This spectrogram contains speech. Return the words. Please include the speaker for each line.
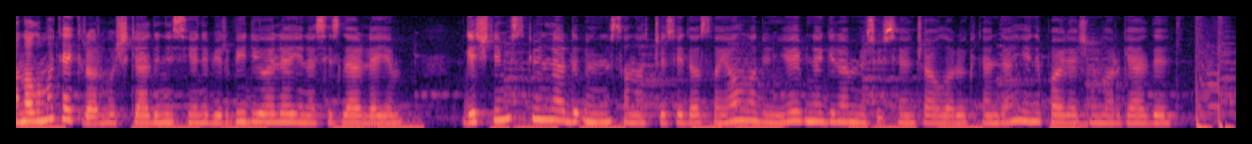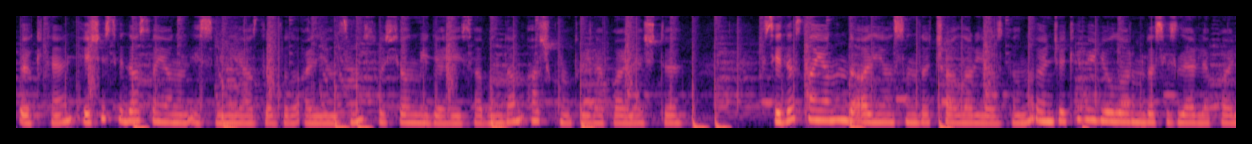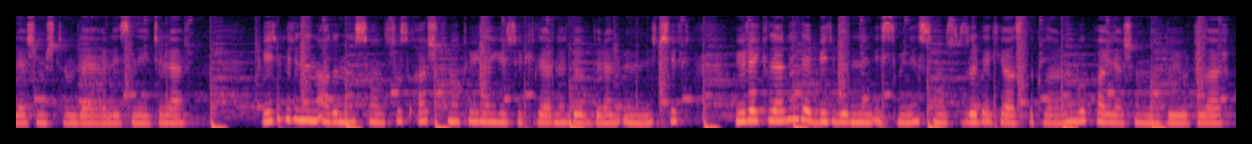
Speaker 1: Kanalıma tekrar hoş geldiniz. Yeni bir video ile yine sizlerleyim. Geçtiğimiz günlerde ünlü sanatçı Seda Sayan'la dünya evine giren müzisyen Çağlar Ökten'den yeni paylaşımlar geldi. Ökten, eşi Seda Sayan'ın ismini yazdırdığı alyansını sosyal medya hesabından aşk notuyla paylaştı. Seda Sayan'ın da alyansında Çağlar yazdığını önceki videolarımda sizlerle paylaşmıştım değerli izleyiciler. Birbirinin adını sonsuz aşk notuyla yüzüklerine dövdüren ünlü çift, yüreklerine de birbirinin ismini sonsuza dek yazdıklarını bu paylaşımla duyurdular.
